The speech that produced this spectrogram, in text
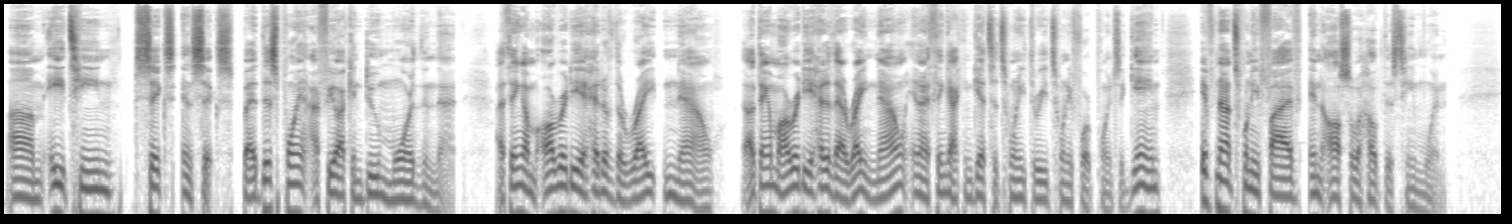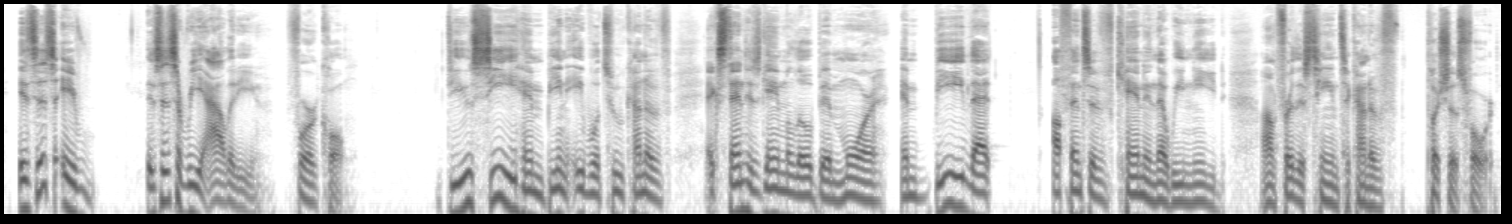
um, 18, 6, and 6. But at this point, I feel I can do more than that. I think I'm already ahead of the right now. I think I'm already ahead of that right now, and I think I can get to 23, 24 points a game, if not 25, and also help this team win. Is this a is this a reality for Cole? Do you see him being able to kind of extend his game a little bit more and be that offensive cannon that we need um, for this team to kind of push us forward?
